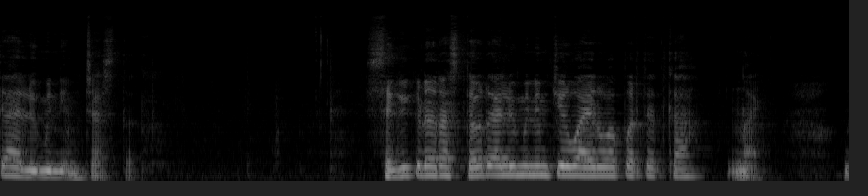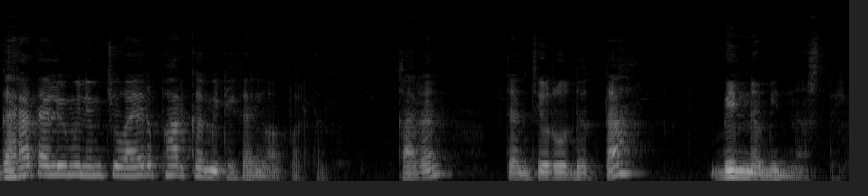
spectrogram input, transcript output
त्या ॲल्युमिनियमच्या असतात. सगळीकडे रस्त्यावर ॲल्युमिनियमची वायर वापरतात का? नाही. घरात ॲल्युमिनियमची वायर फार कमी ठिकाणी वापरतात. कारण त्यांची रोधकता भिन्न भिन्न असते.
